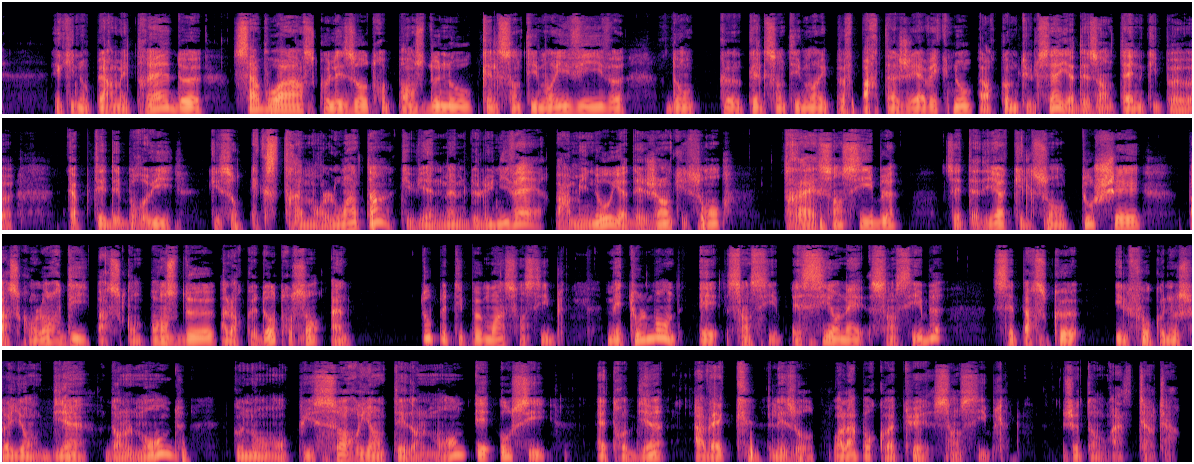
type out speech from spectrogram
et qui nous permettraient de savoir ce que les autres pensent de nous, quels sentiments ils vivent, donc euh, quels sentiments ils peuvent partager avec nous. Alors comme tu le sais, il y a des antennes qui peuvent capter des bruits qui sont extrêmement lointains, qui viennent même de l'univers. Parmi nous, il y a des gens qui sont très sensibles, c'est-à-dire qu'ils sont touchés parce qu'on leur dit, parce qu'on pense d'eux, alors que d'autres sont un tout petit peu moins sensibles. Mais tout le monde est sensible. Et si on est sensible, c'est parce que il faut que nous soyons bien dans le monde, que nous on puisse s'orienter dans le monde et aussi être bien avec les autres. Voilà pourquoi tu es sensible. Je t'embrasse. Ciao, ciao.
